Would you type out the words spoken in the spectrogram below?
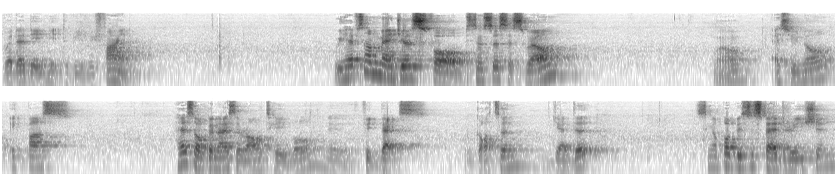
whether they need to be refined. We have some measures for businesses as well. Well, as you know, ICPAS has organized a roundtable. The feedbacks gotten, gathered. Singapore Business Federation,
